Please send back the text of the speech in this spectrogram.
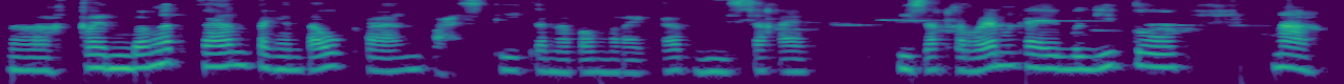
Nah, keren banget kan? Pengen tahu kan? Pasti kenapa mereka bisa kayak bisa keren kayak begitu. Nah,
